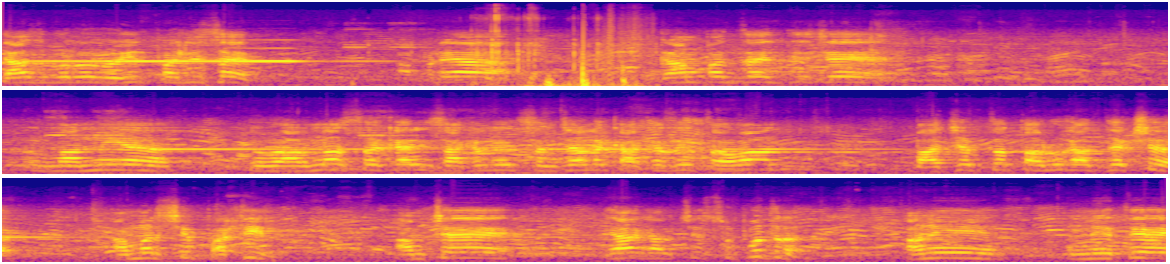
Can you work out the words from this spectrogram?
त्याचबरोबर रोहित पाटील साहेब आपल्या ग्रामपंचायतीचे माननीय वारणा सहकारी साखर संचालक काकासाहेब चव्हाण भाजपचा तालुका अध्यक्ष अमरसिंह पाटील आमचे या गावचे सुपुत्र आणि नेते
